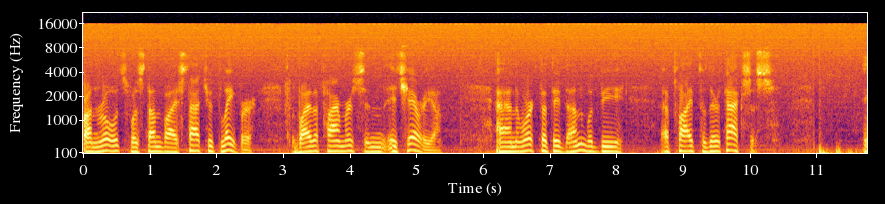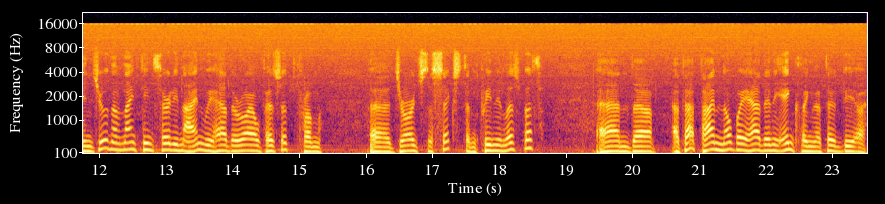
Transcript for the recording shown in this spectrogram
on roads was done by statute labor, by the farmers in each area. And the work that they done would be applied to their taxes. In June of 1939, we had the royal visit from uh, George VI and Queen Elizabeth. And uh, at that time, nobody had any inkling that there'd be a,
